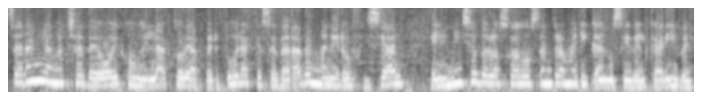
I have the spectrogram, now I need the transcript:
será en la noche de hoy con el acto de apertura que se dará de manera oficial el inicio de los Juegos Centroamericanos y del Caribe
